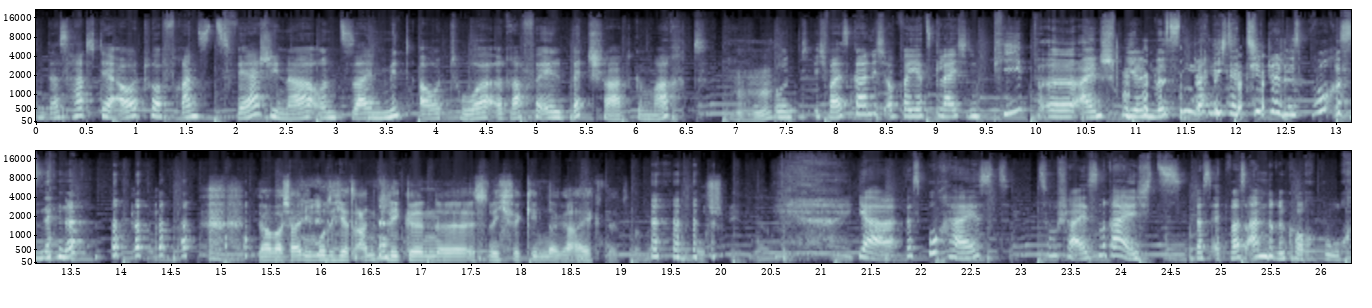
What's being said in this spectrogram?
Das hat der Autor Franz Zwerschina und sein Mitautor Raphael Betschart gemacht. Mhm. Und ich weiß gar nicht, ob wir jetzt gleich einen Piep äh, einspielen müssen, wenn ich den Titel des Buches nenne. ja, wahrscheinlich muss ich jetzt anklicken, äh, ist nicht für Kinder geeignet. ja. ja, das Buch heißt Zum Scheißen reicht's. Das etwas andere Kochbuch.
